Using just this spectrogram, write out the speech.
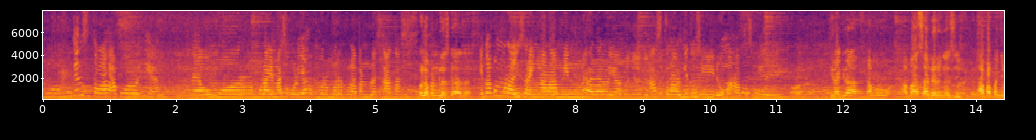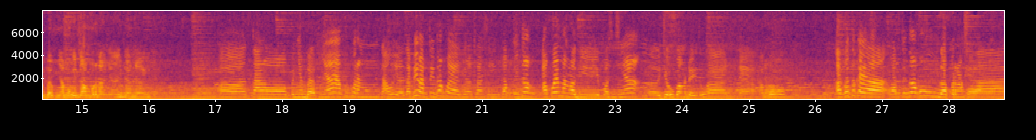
mu- mungkin setelah aku ini ya kayak umur mulai masuk kuliah umur umur 18 ke atas Oh 18 ke atas. itu aku mulai sering ngalamin hal-hal yang astral gitu sih di rumah aku sendiri Oh, kira-kira kamu apa sadar nggak sih apa penyebabnya? Mungkin kamu pernah gimana gitu? Eh, kalau penyebabnya aku kurang tahu ya. Tapi waktu itu aku ya jelas sih. Waktu itu aku emang lagi posisinya eh, jauh banget dari Tuhan. Kayak aku aku tuh kayak waktu itu aku nggak pernah sholat.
